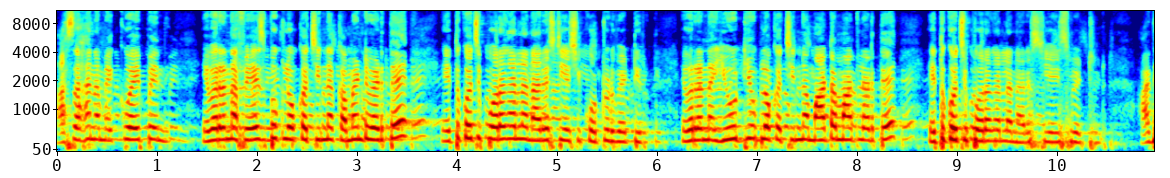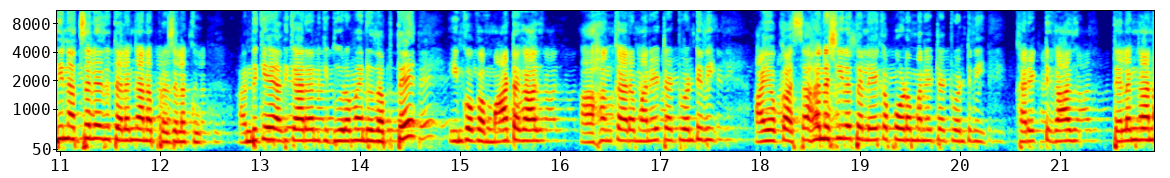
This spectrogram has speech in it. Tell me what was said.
అసహనం ఎక్కువైపోయింది. ఎవరన్నా ఫేస్బుక్లో ఒక చిన్న కమెంట్ పెడితే ఎత్తుకొచ్చి పొరగళ్ళని అరెస్ట్ చేసి కొట్టుడు పెట్టిరు. ఎవరన్నా యూట్యూబ్లో ఒక చిన్న మాట మాట్లాడితే ఎత్తుకొచ్చి పొరగళ్ళని అరెస్ట్ చేసి పెట్టిరు. అది నచ్చలేదు తెలంగాణ ప్రజలకు. అందుకే అధికారానికి దూరమైన తప్పితే ఇంకొక మాట కాదు. అహంకారం అనేటటువంటిది. ఆ యొక్క సహనశీలత లేకపోవడం అనేటటువంటిది కరెక్ట్ కాదు. తెలంగాణ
